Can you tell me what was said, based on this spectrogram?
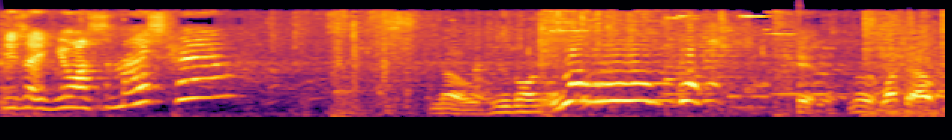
He's like, you want some ice cream? No, you're going, what the? Here, look, watch out.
